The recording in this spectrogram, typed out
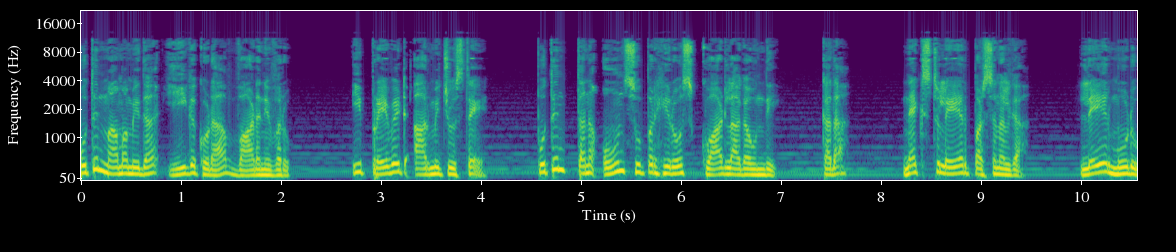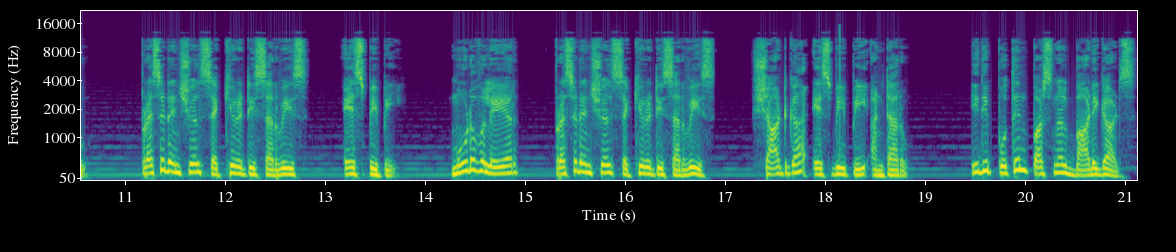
పుతిన్ మామ మీద ఈగ కూడా వాడనివ్వరు. ఈ ప్రైవేట్ ఆర్మీ చూస్తే పుతిన్ తన ఓన్ సూపర్ హీరో స్క్వాడ్ లాగా ఉంది కదా? నెక్స్ట్ లేయర్ పర్సనల్గా. లేయర్ మూడు ప్రెసిడెన్షియల్ సెక్యూరిటీ సర్వీస్ ఎస్పీపీ మూడవ లేయర్ ప్రెసిడెన్షియల్ సెక్యూరిటీ సర్వీస్ షార్ట్గా ఎస్బీపీ అంటారు. ఇది పుతిన్ పర్సనల్ బాడీగార్డ్స్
